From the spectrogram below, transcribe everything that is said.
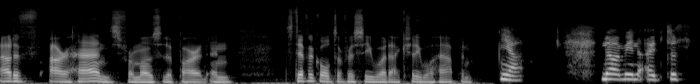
out of our hands for most of the part and it's difficult to foresee what actually will happen yeah no, I mean, I just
